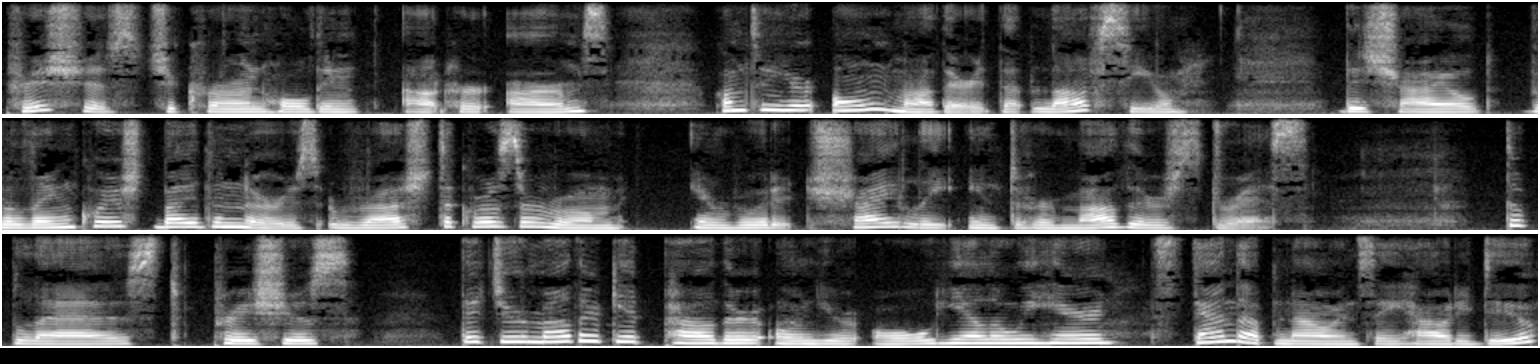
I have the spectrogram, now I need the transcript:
precious, she crooned, holding out her arms. Come to your own mother that loves you. The child, relinquished by the nurse, rushed across the room and rooted shyly into her mother's dress. The blessed, precious, did your mother get powder on your old yellowy hair? Stand up now and say howdy do.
